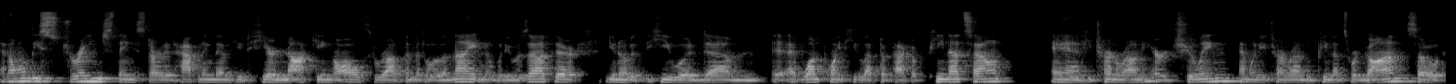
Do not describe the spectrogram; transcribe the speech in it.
and all these strange things started happening to him. He'd hear knocking all throughout the middle of the night. Nobody was out there. You know he would um, at one point he left a pack of peanuts out and he turned around and he heard chewing and when he turned around the peanuts were gone. So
